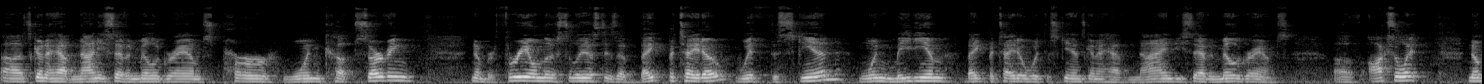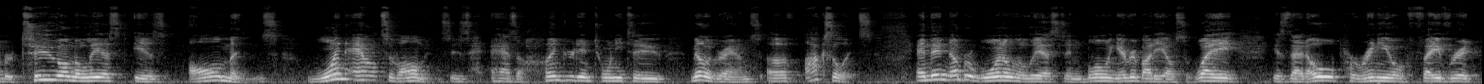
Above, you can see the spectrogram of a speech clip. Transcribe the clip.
Uh, it's going to have 97 milligrams per one cup serving. Number three on this list is a baked potato with the skin. One medium baked potato with the skin is going to have 97 milligrams of oxalate. Number two on the list is almonds. One ounce of almonds is, has 122 milligrams of oxalates. And then number one on the list and blowing everybody else away is that old perennial favorite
